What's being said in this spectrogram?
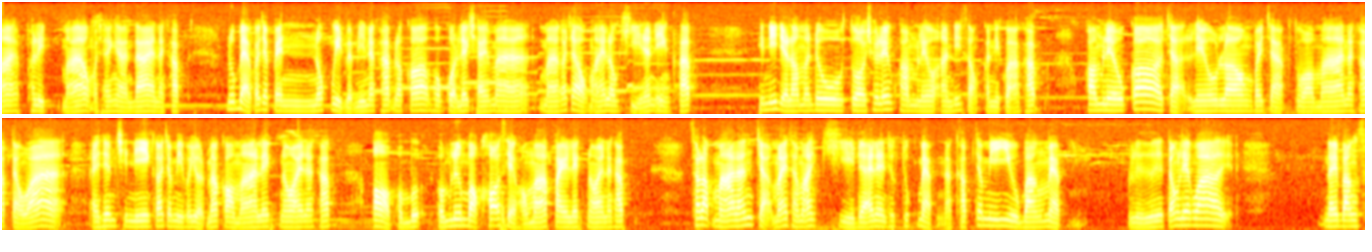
มารถผลิตม้าออกมาใช้งานได้นะครับ รูปแบบก็จะเป็นนกหวีดแบบนี้นะครับ แล้วก็พอกดเรียกใช้มาม้าก็จะออกมาให้เราขี่นั่นเองครับ ทีนี้เดี๋ยวเรามาดูตัวช่วยเร่งความเร็วอันที่สองกันดีกว่าครับความเร็วก็จะเร็วรองไปจากตัวม้านะครับ แต่ว่าไอเทมชิ้นนี้ก็จะมีประโยชน์มากกว่าม้าเล็กน้อยนะครับอ๋อผมผมลืมบอกข้อเสียของม้าไปเล็กน้อยนะครับ สำหรับม้านั้นจะไม่สามารถขี่ได้ในทุกๆแมปนะครับ จะมีอยู่บางแมปหรือต้องเรียกว่าในบางโซ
